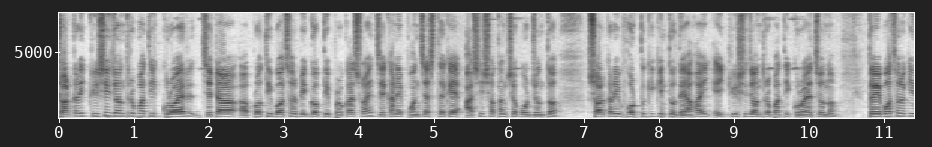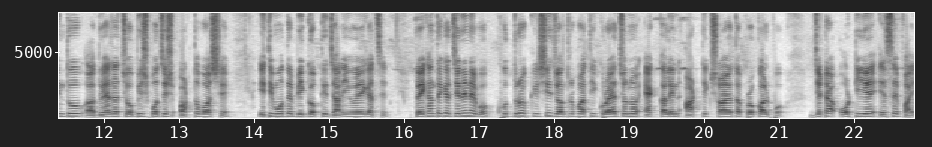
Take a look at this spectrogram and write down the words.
সরকারি কৃষি যন্ত্রপাতি ক্রয়ের যেটা প্রতি বছর বিজ্ঞপ্তি প্রকাশ হয়, যেখানে পঞ্চাশ থেকে আশি শতাংশ পর্যন্ত সরকারি ভর্তুকি কিন্তু দেওয়া হয় এই কৃষি যন্ত্রপাতি ক্রয়ের জন্য। তো এবছরও কিন্তু দুই হাজার চব্বিশ পঁচিশ অর্থবর্ষে ইতিমধ্যে বিজ্ঞপ্তি জারি হয়ে গেছে। তো এখান থেকে জেনে নেব, ক্ষুদ্র কৃষি যন্ত্রপাতি ক্রয়ের জন্য এককালীন আর্থিক সহায়তা প্রকল্প, যেটা ওটিএ, এসএফআই,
